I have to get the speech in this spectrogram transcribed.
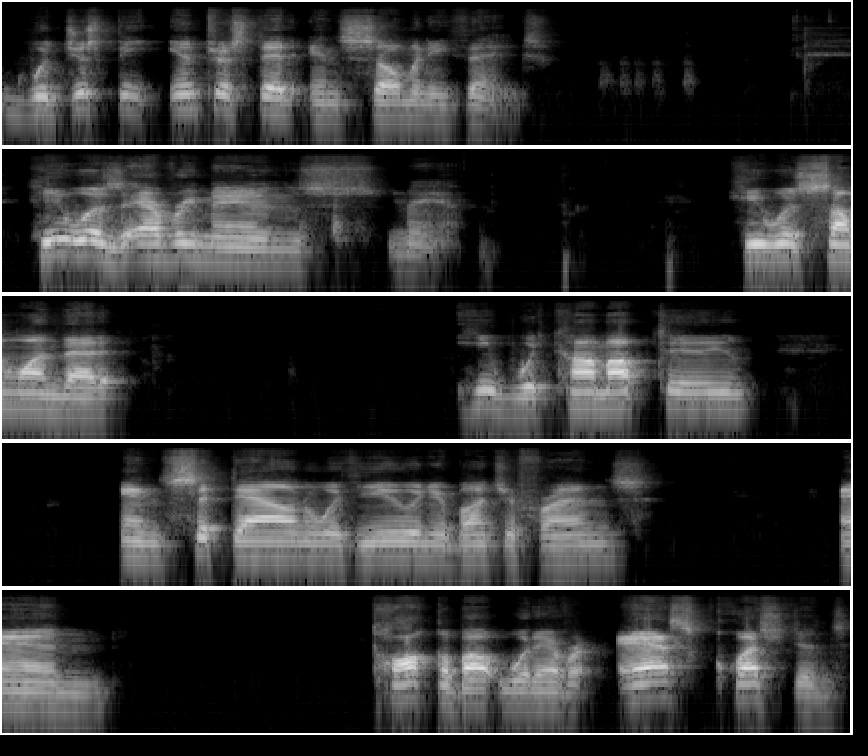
would just be interested in so many things. He was every man's man. He was someone that he would come up to and sit down with you and your bunch of friends and talk about whatever, ask questions,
